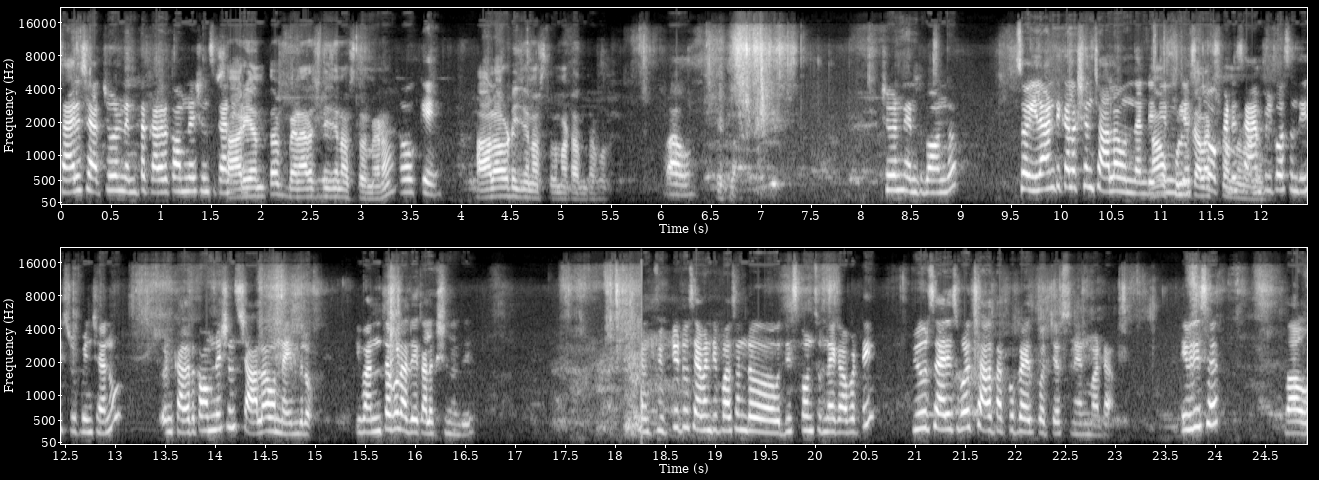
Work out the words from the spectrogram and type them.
sari sir చూడండి ఎంత కలర్ కాంబినేషన్స్ సారీ అంతా బెనారస్ డిజైన్ వస్తుంది madam. Okay all out design వస్తుంది అన్నమాట అంతా కూడా. వావ్ ఇట్లా. చూడండి ఎంత బాగుందో. సో ఇలాంటి కలెక్షన్ చాలా ఉందండి. Collection ఒకటి శాంపిల్ కోసం తీసి చూపించాను. కలర్ కాంబినేషన్స్ చాలా ఉన్నాయి ఇందులో. ఇవంతా కూడా అదే కలెక్షన్ ఉంది. Fifty to seventy percent discounts ఉన్నాయి కాబట్టి ప్యూర్ శారీస్ కూడా చాలా తక్కువ ప్రైస్కి వచ్చేస్తున్నాయి అనమాట ఇది సార్? వావ్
